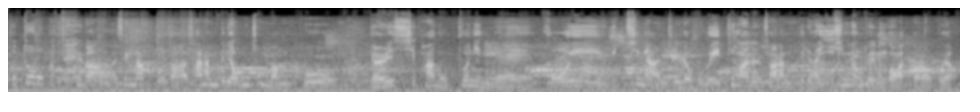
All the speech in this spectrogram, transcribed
토토로 카페가 생각보다 사람들이 엄청 많고 10시 반 오픈인데 거의 위층에 앉으려고 웨이팅하는 사람들이 한 20명 되는 것 같더라고요.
